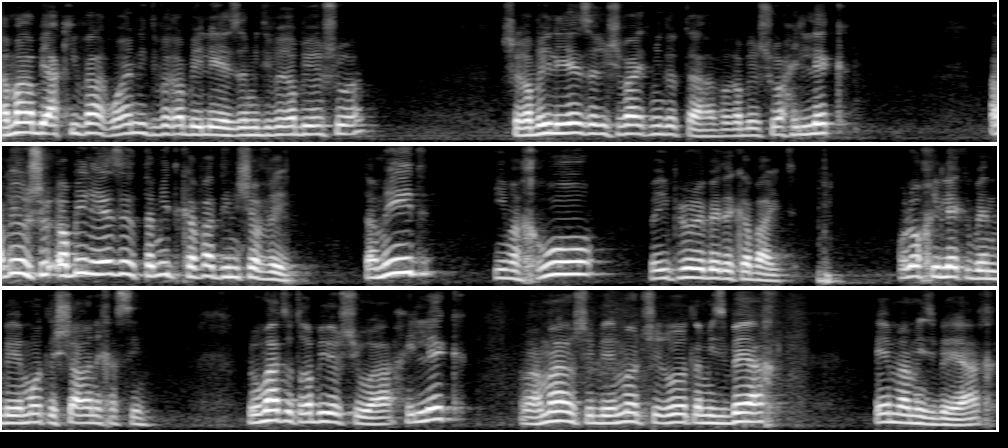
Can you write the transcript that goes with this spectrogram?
אמר רבי עקיבא, רואה נדבי רבי אליעזר מדברי רבי יהושע? שרבי אליעזר השווה את מידותיו, ורבי יהושע חילק. רבי, רבי אליעזר תמיד קבע דין שווה. תמיד ימכרו ויפלו לבדק הבית. הוא לא חילק בין בהמות לשאר הנכסים. לעומת זאת רבי יהושע חילק ואמר שבהמות שראויות למזבח הם המזבח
